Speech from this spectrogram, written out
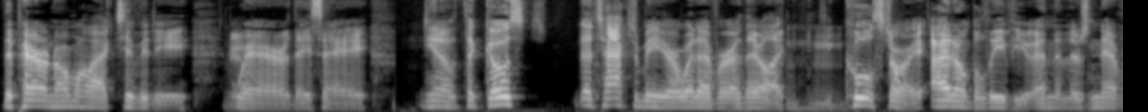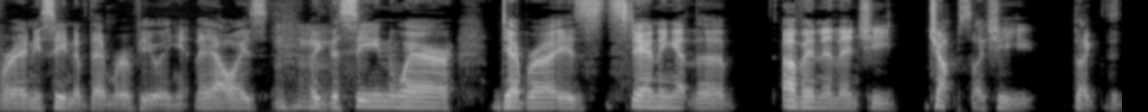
the paranormal activity Yeah. where they say, you know, the ghost attacked me or whatever and they're like Mhm. cool story i don't believe you and then there's never any scene of them reviewing it they always like Mhm. the scene where deborah is standing at the oven and then she jumps like she like the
